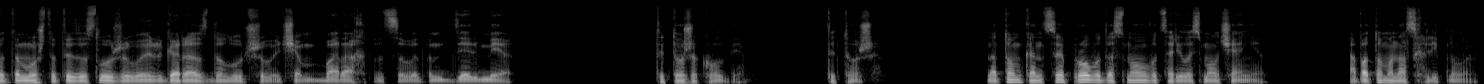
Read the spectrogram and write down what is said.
потому что ты заслуживаешь гораздо лучшего, чем барахтаться в этом дерьме. Ты тоже, Колби. Ты тоже. На том конце провода снова воцарилось молчание. А потом она схлипнула.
